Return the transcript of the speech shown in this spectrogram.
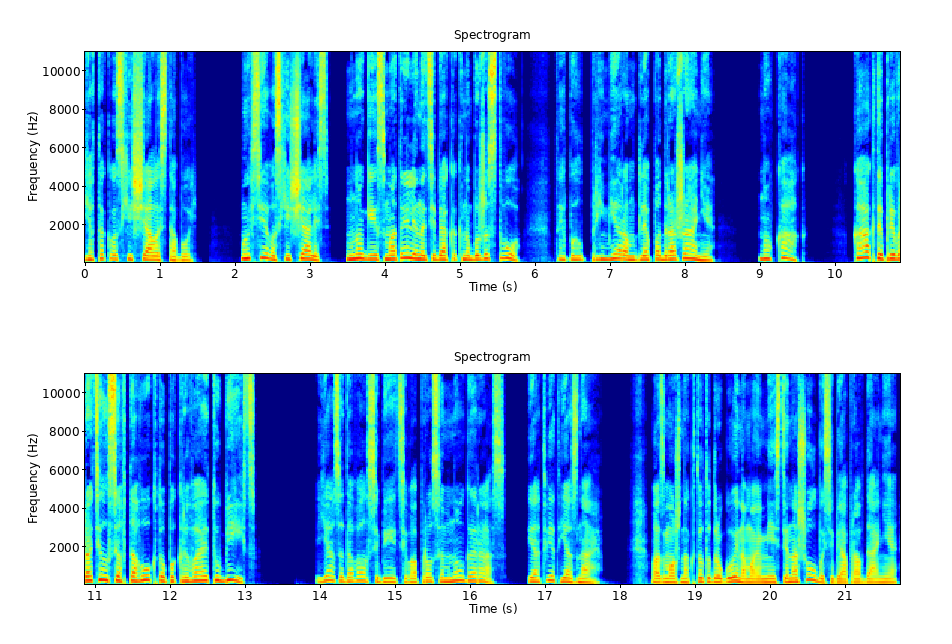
Я так восхищалась тобой. Мы все восхищались. Многие смотрели на тебя как на божество. Ты был примером для подражания. Но как? Как ты превратился в того, кто покрывает убийц? Я задавал себе эти вопросы много раз, и ответ я знаю. Возможно, кто-то другой на моем месте нашел бы себе оправдание,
